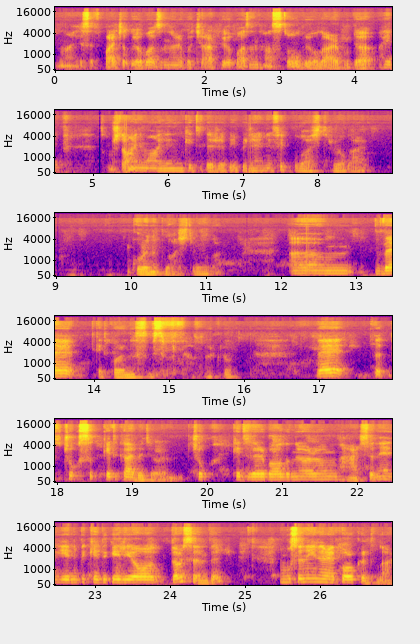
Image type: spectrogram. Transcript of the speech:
maalesef parçalıyor, bazen araba çarpıyor, bazen hasta oluyorlar. Burada hep sonuçta aynı mahallenin kedileri birbirlerine fip bulaştırıyorlar. Korona bulaştırıyorlar. Um, ve kedi koronası bizimkinden farklı. Ve çok sık kedi kaybediyorum. Çok kedilere bağlanıyorum. Her sene yeni bir kedi geliyor. 4 senedir. Bu sene yine rekor kırdılar.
